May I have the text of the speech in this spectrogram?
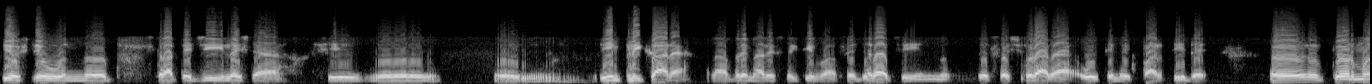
Eu știu, în uh, strategiile astea și uh, uh, implicarea la vremea respectivă a Federației în desfășurarea ultimei partide. Uh, pe urmă,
